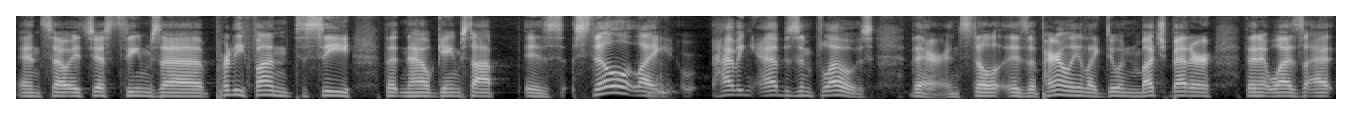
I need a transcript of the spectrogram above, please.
and so it just seems uh, pretty fun to see that now GameStop is still like having ebbs and flows there and still is apparently like doing much better than it was at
